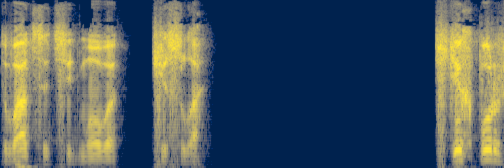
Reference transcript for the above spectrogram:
27 числа. С тех пор,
